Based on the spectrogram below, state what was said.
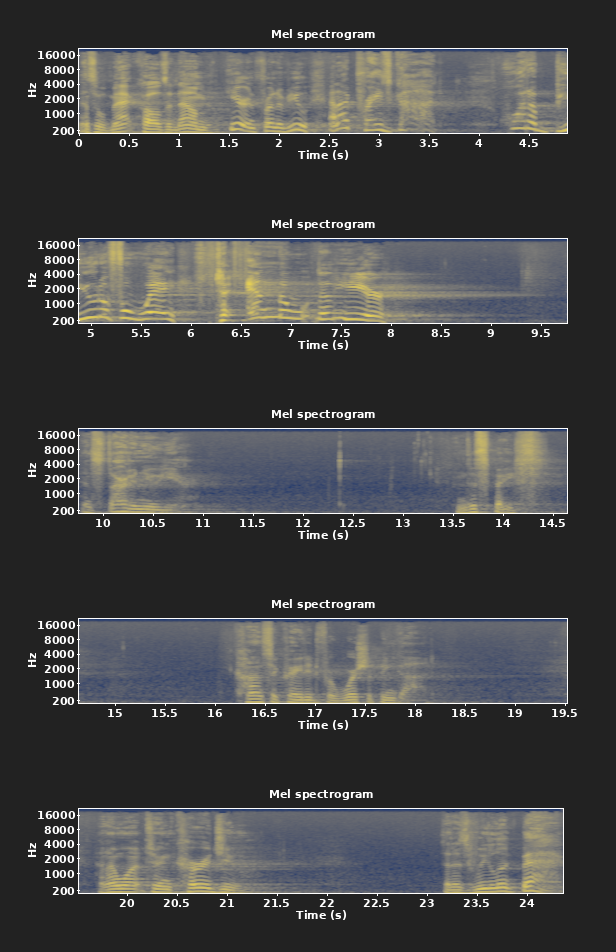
And so Matt calls, and now I'm here in front of you, and I praise God. What a beautiful way to end the, the year and start a new year. In this space, consecrated for worshiping God. And I want to encourage you that as we look back,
